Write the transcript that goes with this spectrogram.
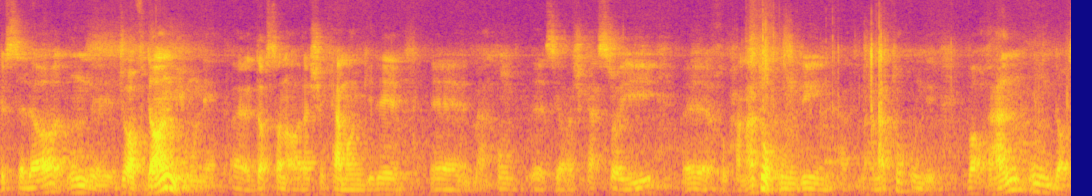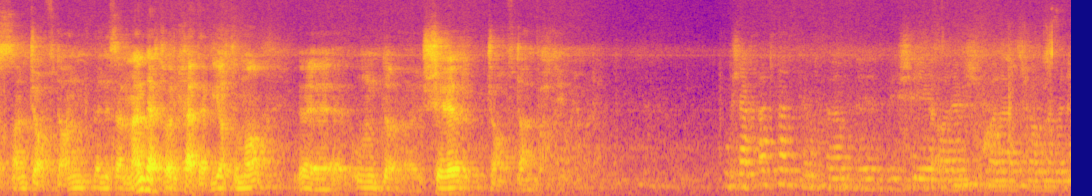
به صلاح اون جاودان میمونه. داستان آرش کمانگیر مرحوم سیاوش کسرایی. خب همه تو خوندین همه تو خوندین. واقعا اون داستان جاودان به نظر من در تاریخ ادبیات ما اون شعر جاودان میمونه مشخص هست که مثلا ریشه آرش حالا از شاهنامه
